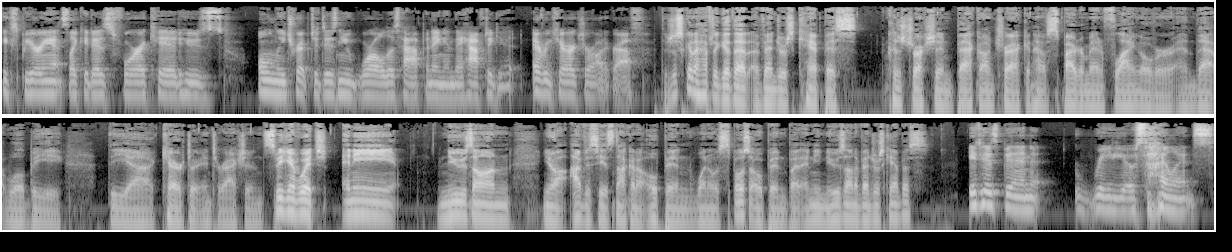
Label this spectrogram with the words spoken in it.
experience like it is for a kid whose only trip to Disney World is happening and they have to get every character autograph. They're just going to have to get that Avengers campus construction back on track and have Spider Man flying over, and that will be the uh, character interaction. Speaking of which, any news on, you know, obviously it's not going to open when it was supposed to open, but any news on Avengers Campus? It has been radio silence.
